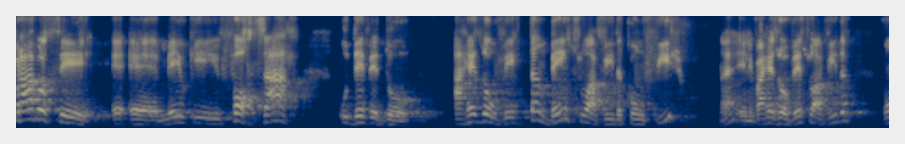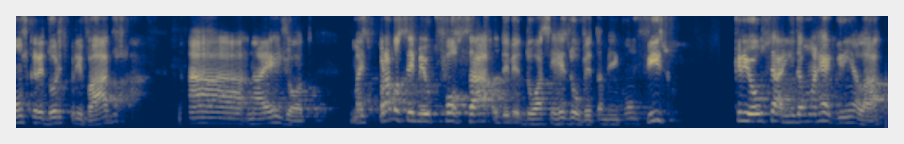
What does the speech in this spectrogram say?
para você é, é, meio que forçar o devedor a resolver também sua vida com o fisco, né, ele vai resolver sua vida com os credores privados na, na RJ. Mas para você meio que forçar o devedor a se resolver também com o fisco, criou-se ainda uma regrinha lá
